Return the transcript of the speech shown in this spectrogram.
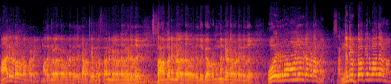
ആരും ഇടപെടാൻ പാടില്ല. മതങ്ങൾ ഇടപെടരുത് രാഷ്ട്രീയ പ്രസ്ഥാനങ്ങൾ ഇടപെടരുത് സ്ഥാപനങ്ങൾ ഇടപെടരുത് ഗവൺമെന്റ് ഇടപെടരുത്. ഒരാളും ഇടപെടാൻ മതി സംഗതി ഉട്ടോപ്യൻ വാദമാണ്.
